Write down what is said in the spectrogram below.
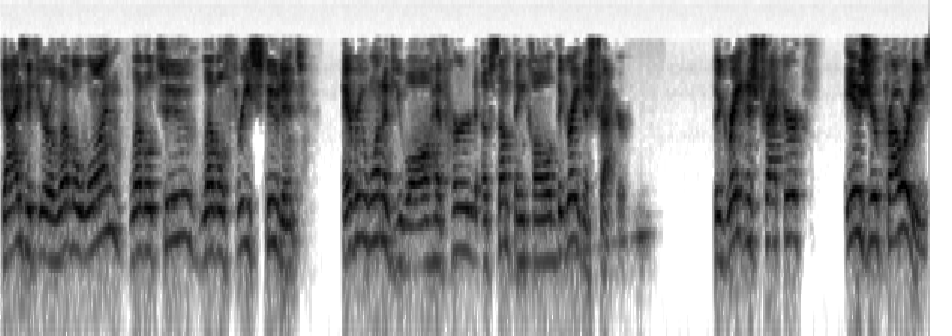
Guys, if you're a level one, level two, level three student, every one of you all have heard of something called the greatness tracker. The greatness tracker is your priorities.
